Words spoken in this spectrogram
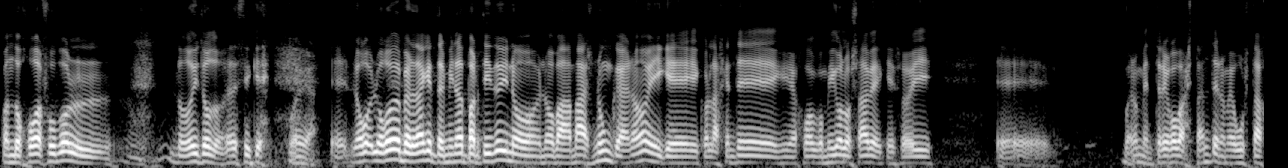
cuando juego al fútbol lo doy todo. Es decir, que eh, luego, luego es verdad que termina el partido y no, no, va más nunca, ¿no? Y que con la gente que juega conmigo lo sabe, que soy. Eh, bueno, me entrego bastante. No me gusta,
